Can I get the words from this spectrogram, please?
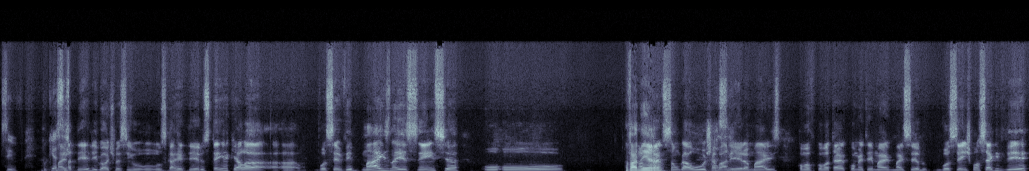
Se- porque Mas assim, a dele, igual, tipo assim, os carreteiros tem aquela. a- a- você vê mais na essência o, o- a Vaneira. tradição gaúcha, Ah, a sim. maneira, mais. Como, eu- como até comentei mais, mais cedo, você a gente consegue ver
